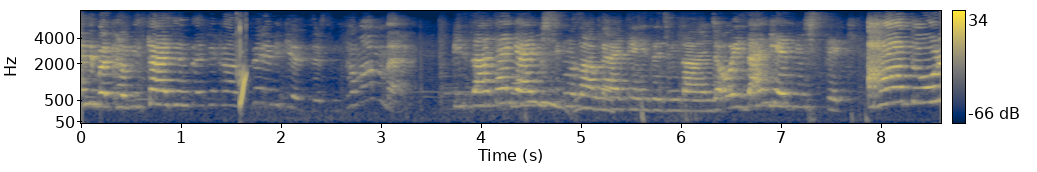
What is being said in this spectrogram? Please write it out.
hadi bakalım isterseniz zaten gelmiştik Muzaffer teyzeciğim daha önce. O yüzden gezmiştik. Aa doğru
